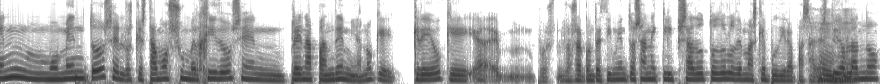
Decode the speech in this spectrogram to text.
en momentos en los que estamos sumergidos en plena pandemia, ¿no? que creo que eh, pues, los acontecimientos han eclipsado todo lo demás que pudiera pasar. Estoy hablando,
